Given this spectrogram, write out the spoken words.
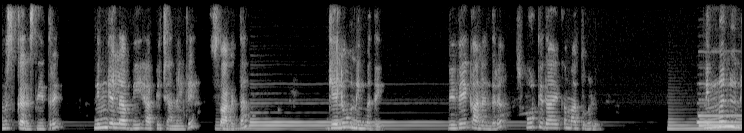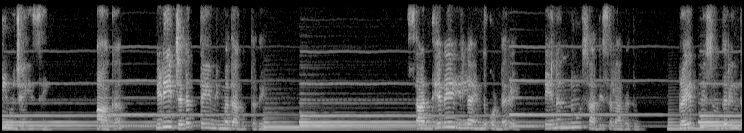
ನಮಸ್ಕಾರ ಸ್ನೇಹಿತರೆ, ನಿಮ್ಗೆಲ್ಲ ಬಿ ಹ್ಯಾಪಿ ಚಾನೆಲ್ಗೆ ಸ್ವಾಗತ. ಗೆಲುವು ನಿಮ್ಮದೇ. ವಿವೇಕಾನಂದರ ಸ್ಫೂರ್ತಿದಾಯಕ ಮಾತುಗಳು. ನಿಮ್ಮನ್ನು ನೀವು ಜಯಿಸಿ, ಆಗ ಇಡೀ ಜಗತ್ತೇ ನಿಮ್ಮದಾಗುತ್ತದೆ. ಸಾಧ್ಯವೇ ಇಲ್ಲ ಎಂದುಕೊಂಡರೆ ಏನನ್ನೂ ಸಾಧಿಸಲಾಗದು. ಪ್ರಯತ್ನಿಸುವುದರಿಂದ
